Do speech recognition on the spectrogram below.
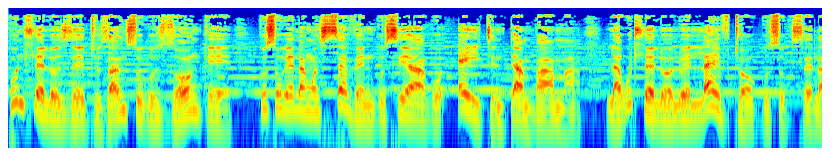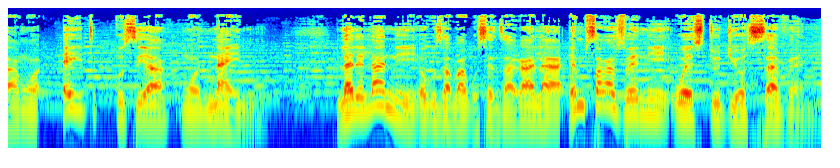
kunhlelo zethu zansuku zonke kusukela ngo-7 kusiya ku-8 ntambama lakuhlelo lwe-live talk kusukisela ngo-8 kusiya ngo-9 lalelani okuzaba kusenzakala emsakazweni westudio 7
